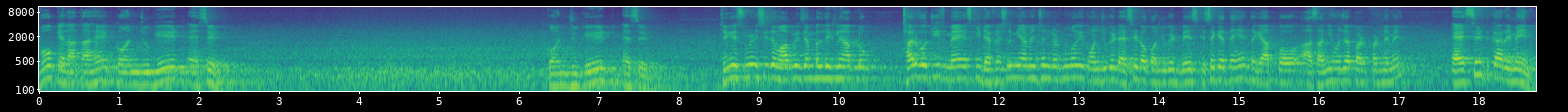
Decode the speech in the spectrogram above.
वो कहलाता है कॉन्जुगेट एसिड कॉन्जुगेट एसिड ठीक है स्टूडेंट इसी तरह वहाँ पर एग्ज़ाम्पल देख लें आप लोग। हर वो चीज़ मैं इसकी डेफिनेशन भी यहाँ मेंशन कर दूँगा कि कॉन्जुगेट एसिड और कॉन्जुगेट बेस किसे कहते हैं, ताकि आपको आसानी हो जाए पढ़, पढ़ने में। एसिड का रिमेन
